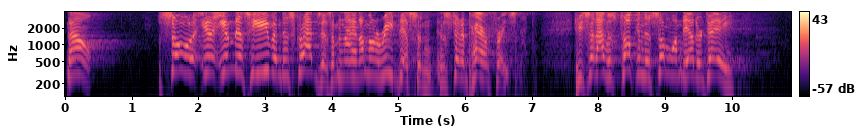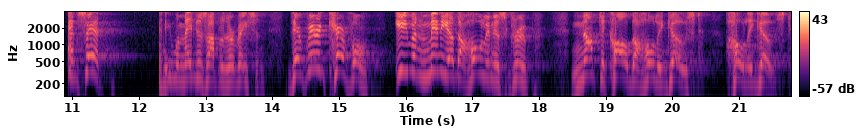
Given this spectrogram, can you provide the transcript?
Now, so in, in this, he even describes this, and I'm going to read this and, instead of paraphrasing it. He said, I was talking to someone the other day and said, and he made this observation they're very careful, even many of the holiness group, not to call the Holy Ghost Holy Ghost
